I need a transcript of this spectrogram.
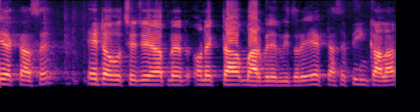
এই একটা আছে এটা হচ্ছে যে আপনার অনেকটা মার্বেলের ভিতরে। এই একটা আছে পিঙ্ক কালার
